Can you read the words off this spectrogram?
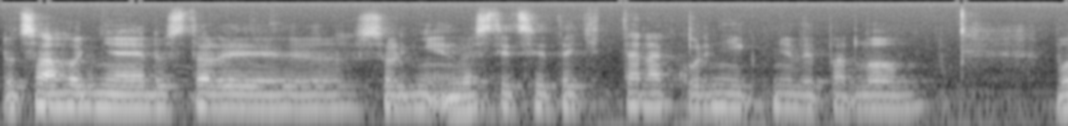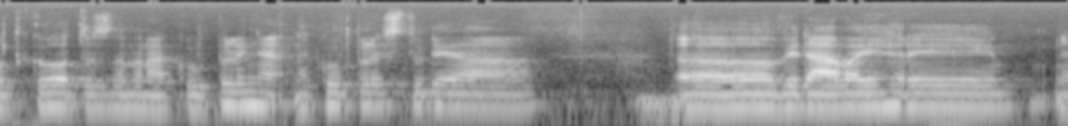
docela hodně, dostali eh, solidní investici, teď teda kurník mě vypadlo od koho, to znamená koupili, nakoupili studia, uh, vydávají hry, uh,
